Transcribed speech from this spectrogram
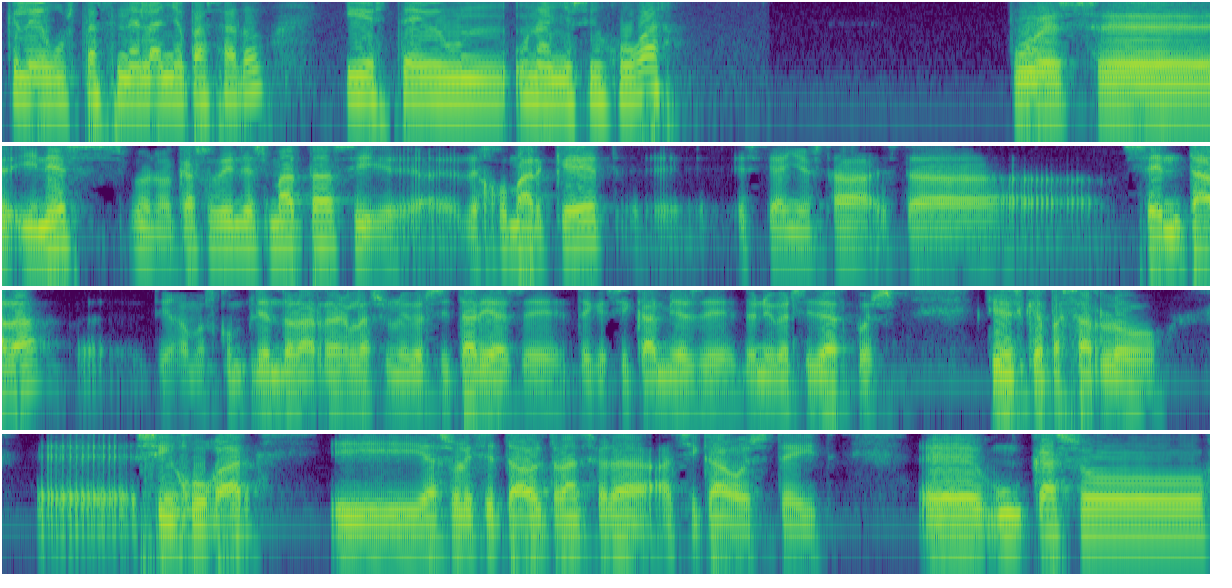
que le gustasen el año pasado y esté un, un año sin jugar. Pues eh, Inés, bueno, el caso de Inés Mata, sí, eh, dejó Marquet, eh, este año está, está sentada, eh, digamos, cumpliendo las reglas universitarias de, que si cambias de, de universidad, pues tienes que pasarlo eh, sin jugar y ha solicitado el transfer a, a Chicago State. Eh, un caso,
